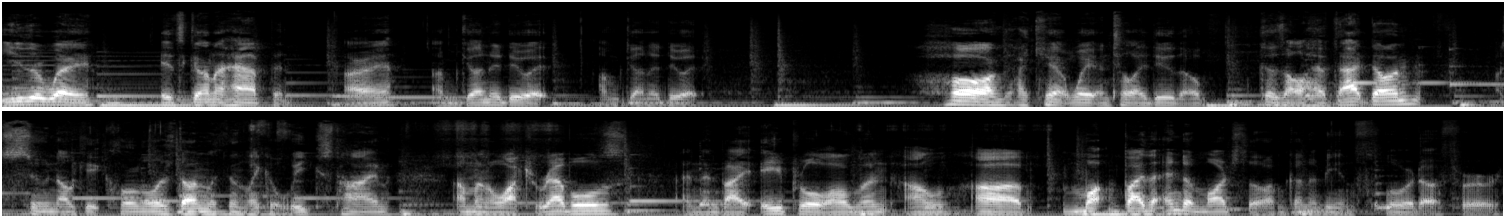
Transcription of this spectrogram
Either way, it's gonna happen. Alright? I'm gonna do it. I'm gonna do it. Oh, I can't wait until I do though, because I'll have that done. Soon I'll get Clone Wars done within like a week's time. I'm gonna watch Rebels, and then by April I'll I'll uh ma- by the end of March though I'm gonna be in Florida for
